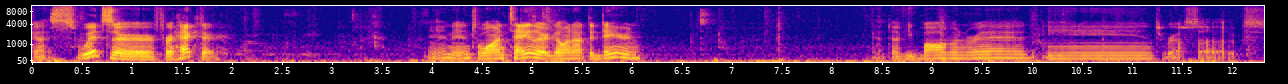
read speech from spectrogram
Got Switzer for Hector. And then Twan Taylor going out to Darren. Got Dougie Baldwin red and Terrell Suggs.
